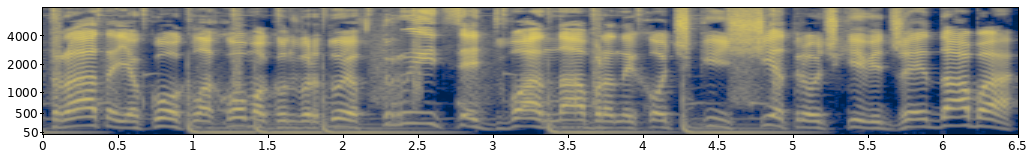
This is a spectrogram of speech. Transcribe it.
втрата, яку Оклахома конвертує в 32 набраних очки. Ще 3 очки від Джей Даба.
